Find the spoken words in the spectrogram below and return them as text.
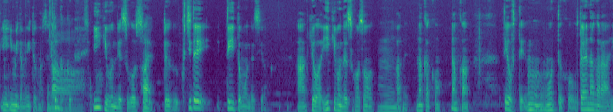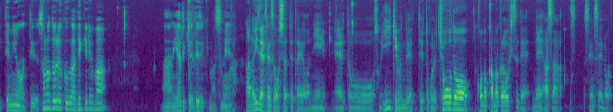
意味でもいいと思いますね。とにかく、いい気分で過ごす。はいという、口で言っていいと思うんですよ。あ今日はいい気分で過ごそう。うんあなんかこう、なんか、手を振って、うん、うん、ってこう、歌いながら行ってみようっていう、その努力ができれば、あやる気が出てきますね。あの、以前先生おっしゃってたように、えっ、と、その、いい気分でっていうところで、ちょうど、この鎌倉オフィスでね、朝、先生の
